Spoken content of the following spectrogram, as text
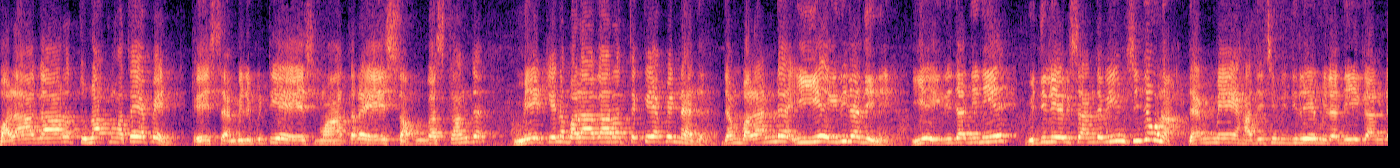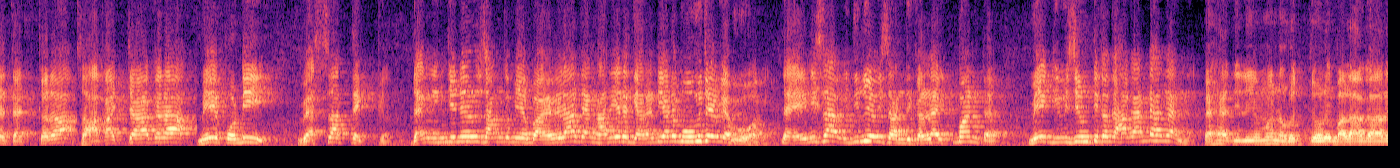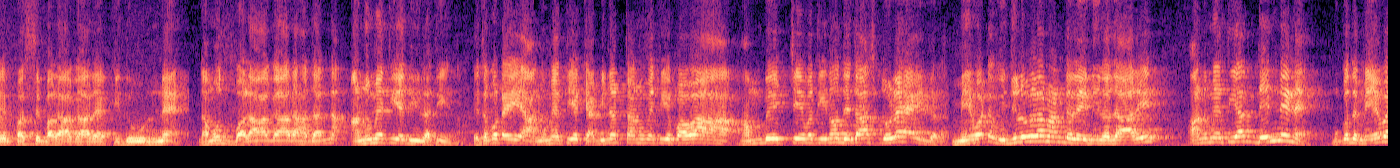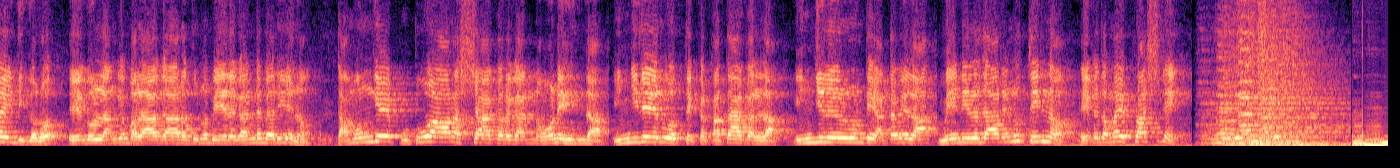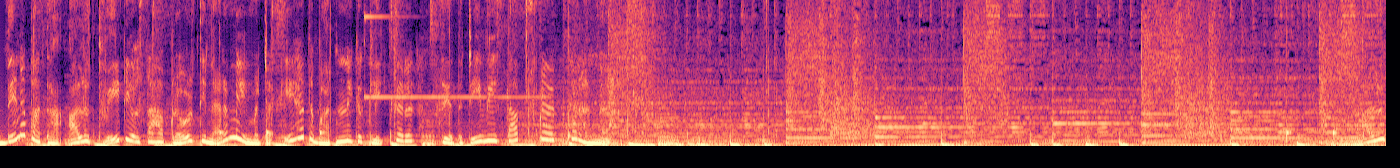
බලාගාර තුනක් මත යැපෙන්නේ. ඒ සැඹිලිපිටිය, ඒ ස්මාතර, ඒ සපුගස්කන්ධ මේ කියන බලාගාරත් එක්ක යැපෙන්න හැදෙන. දැන් බලන්න ඊයේ ඉරිදා දිනේ. ඊයේ ඉරිදා දිනේ විදුලිය විසන්ද වීම සිදු වුණා. දැන් මේ හදිසි විදුලිය මිලදී ගන්න තැත් කරා, සාකච්ඡා කරා මේ පොඩි වැස්සත් එක්ක. දැන් ඉංජිනේරු සංගමය බය වෙලා දැන් හරියට ගැරන්ඩියට භූමි තෙල් ගැහුවා වගේ. දැන් ඒ නිසා විදුලිය විසන්දි කළා ඉක්මනට මේ ගිවිසුම් ටික ගහ ගන්න හදන්නේ. පැහැදිලිවම නොරොච්චෝලේ බලාගාරයෙන් පස්සේ බලාගාරයක් ඉදුන්නේ නැහැ. නමුත් බලාගාර හදන්න අනුමැතිය දීලා තියෙනවා. එතකොට මේ අනුමැතිය කැබිනට් අනුමැතිය පවා හම්බෙච්ච ඒවා තියෙනවා 2012 ඉඳලා. මේවට විදුලි වල මණ්ඩලයේ නිලධාරීන් අනුමැතියක් දෙන්නේ නැහැ. මොකද මේ වයිදි කරොත් ඒගොල්ලන්ගේ බලාගාර තුන බේරගන්න බැරි වෙනවා. තමුන්ගේ පුටුව ආරක්ෂා කරගන්න ඕනේ හින්දා ඉංජිනේරුවොත් එක්ක කතා කරලා ඉංජිනේරුවන්ට යට වෙලා මේ නිලධාරීනුත් ඉන්නවා. ඒක තමයි ප්‍රශ්නේ. දිනපතා අලුත් වීඩියෝ සහ ප්‍රවෘත්ති නැරඹීමට ඉහත බටන එක ක්ලික් කර සියත TV සබස්ක්‍රයිබ් කරන්න.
